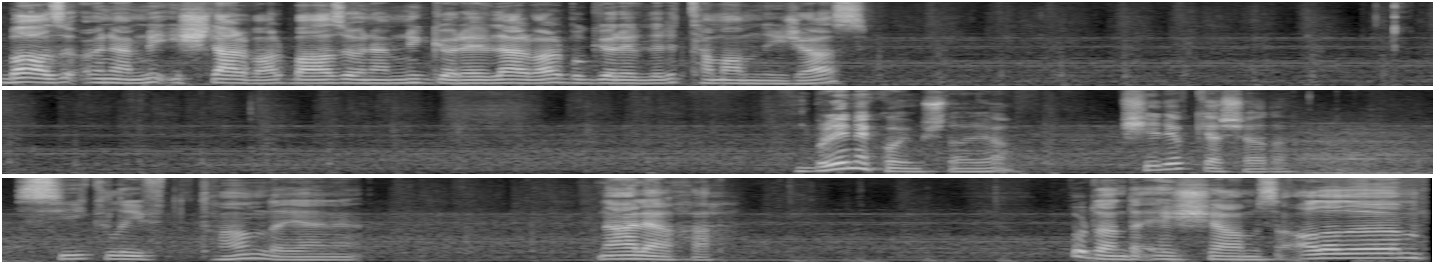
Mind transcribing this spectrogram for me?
bazı önemli işler var. Bazı önemli görevler var. Bu görevleri tamamlayacağız. Buraya ne koymuşlar ya? Bir şey de yok ki aşağıda. Seek lift. Tamam da yani. Ne alaka? Buradan da eşyamızı alalım.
